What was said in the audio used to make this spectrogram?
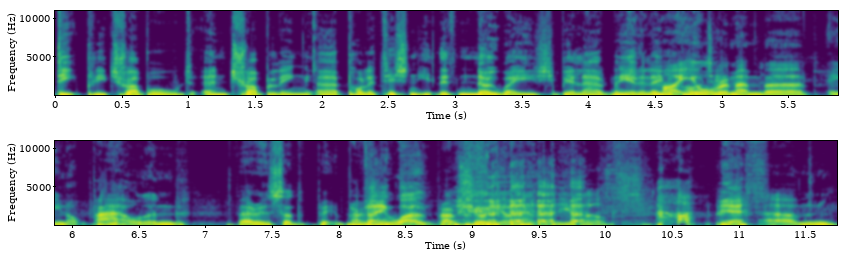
deeply troubled and troubling uh, politician. He, there's no way he should be allowed near the Labour Mike, Party. you'll remember Enoch Powell and various other people. Perhaps you won't. Perhaps you're younger than you look. Yes. Um,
